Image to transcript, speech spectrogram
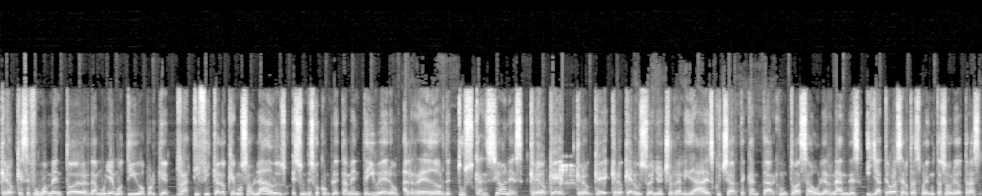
Creo que ese fue un momento de verdad muy emotivo porque ratifica lo que hemos hablado. Es un disco completamente ibero alrededor de tus canciones. Creo que, creo que, creo que era un sueño hecho realidad escucharte cantar junto a Saúl Hernández y ya te voy a hacer otras preguntas sobre otras,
